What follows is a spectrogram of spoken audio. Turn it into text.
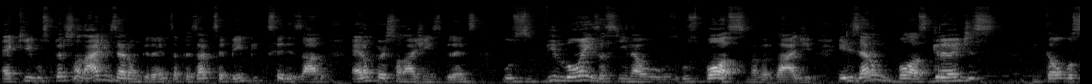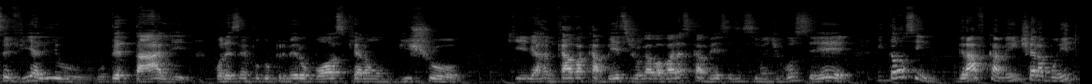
é que os personagens eram grandes, apesar de ser bem pixelizado, eram personagens grandes. Os vilões, assim, né, os, os boss, na verdade, eles eram boss grandes, então você via ali o, o detalhe, por exemplo, do primeiro boss, que era um bicho que ele arrancava a cabeça e jogava várias cabeças em cima de você. Então, assim, graficamente era bonito,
